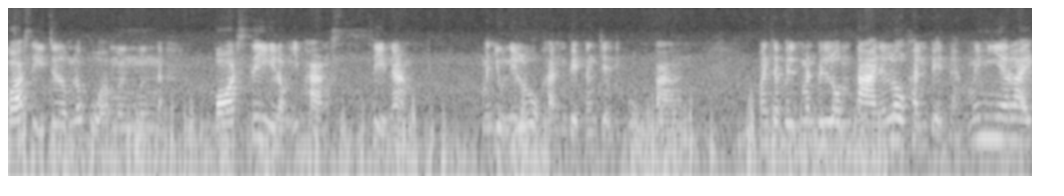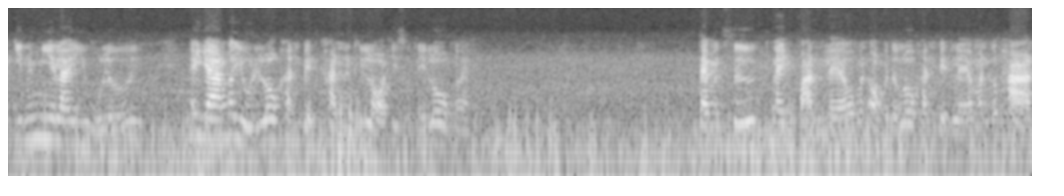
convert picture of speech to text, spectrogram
บอสสีเจิมแล้วหัวมึงมึงน่ะบอสซี่หรอกอีพังสีน่ะ มันอยู่ในโลกคันเบ็ดตั้งเจ็ดสิบหกปางมันจะเป็นมันเป็นลมตายในโลกคันเบ็ดเนี่ยไม่มีอะไรกินไม่มีอะไรอยู่เลยไอ้ยางก็อยู่ในโลกคันเบ็ดคันหนึ่งที่หล่อที่สุดในโลกไงแต่มันซื้อในฝันแล้วมันออกไปจากโลกคันเบ็ดแล้ว มันก็ผ่าน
